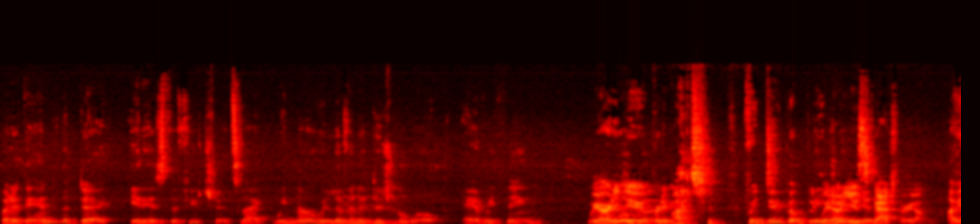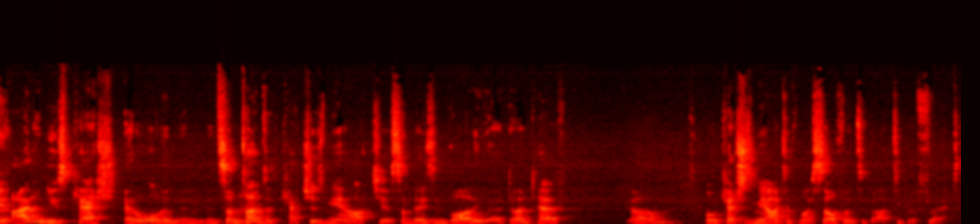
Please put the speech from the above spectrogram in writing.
but at the end of the day, it is the future. It's like we know we live in a Mm. digital world. Everything we already We'll do go- pretty much. we do completely. we don't use you know. cash very often. I mean, I don't use cash at all, and, and, and sometimes Mm-hmm. it catches me out. Yeah, some days in Bali where I don't have, um, or it catches me out if my cell phone's about to go flat.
